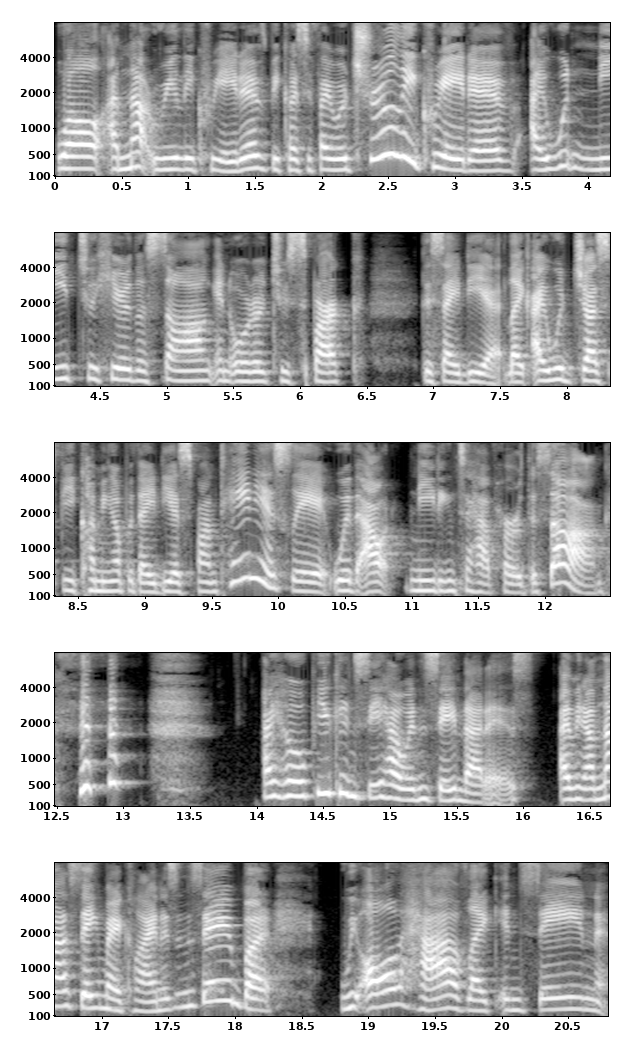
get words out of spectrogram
well, I'm not really creative because if I were truly creative, I wouldn't need to hear the song in order to spark this idea. Like I would just be coming up with ideas spontaneously without needing to have heard the song. I hope you can see how insane that is. I mean, I'm not saying my client is insane, but we all have like insane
